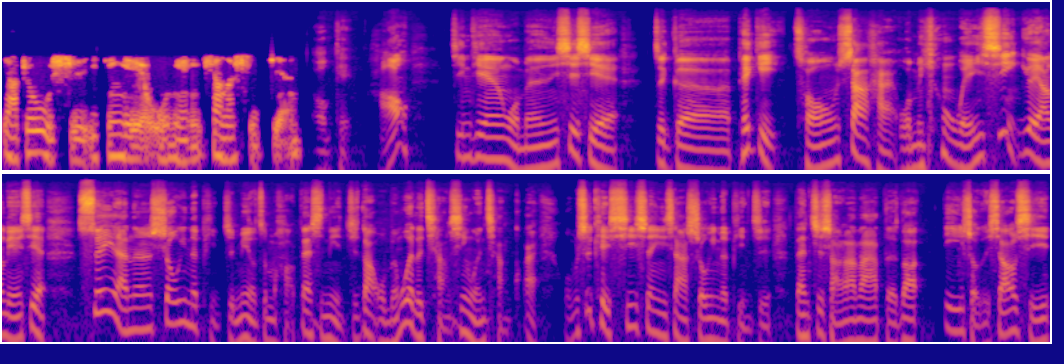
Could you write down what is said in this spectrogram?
亚洲五十，已经也有五年以上的时间。OK，好，今天我们谢谢这个 Peggy 从上海，我们用微信岳阳连线，虽然呢收音的品质没有这么好，但是你也知道，我们为了抢新闻抢快，我们是可以牺牲一下收音的品质，但至少让大家得到。第一手的消息，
